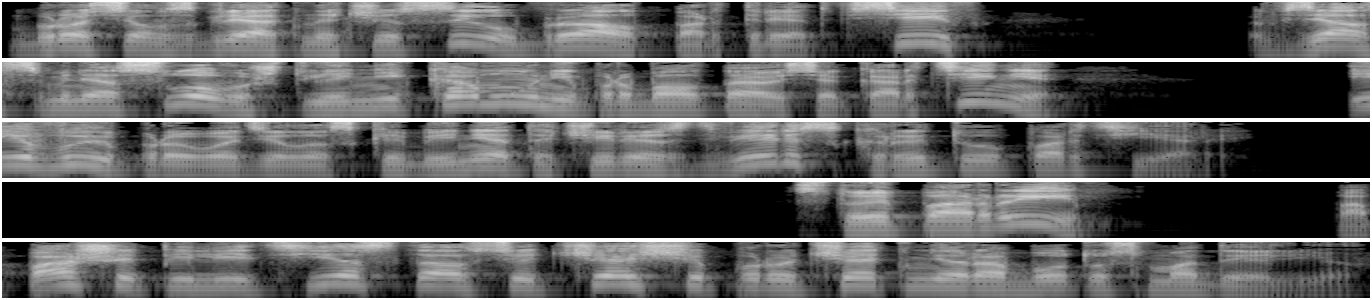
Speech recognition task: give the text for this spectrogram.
бросил взгляд на часы, убрал портрет в сейф, взял с меня слово, что я никому не проболтаюсь о картине, и выпроводил из кабинета через дверь, скрытую портьерой. С той поры Папаша Пелетье стал все чаще поручать мне работу с моделью.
